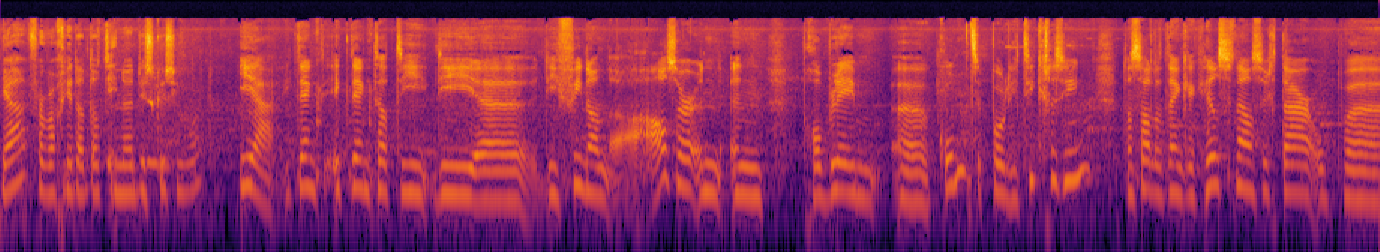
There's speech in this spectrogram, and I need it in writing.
Ja, verwacht je dat dat een uh, discussie wordt? Ja, ik denk, ik denk dat die, die, uh, die finan als er een, een probleem uh, komt, politiek gezien... dan zal het denk ik heel snel zich daarop... Uh,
